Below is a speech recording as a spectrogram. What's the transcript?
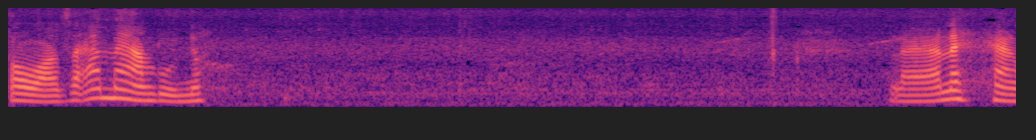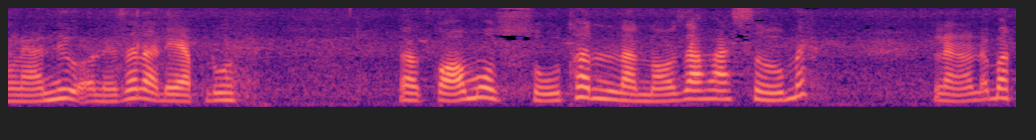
To dã man luôn nhá. Lá này, hàng lá nhựa này rất là đẹp luôn. Và có một số thân là nó ra hoa sớm ấy Là nó đã bật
